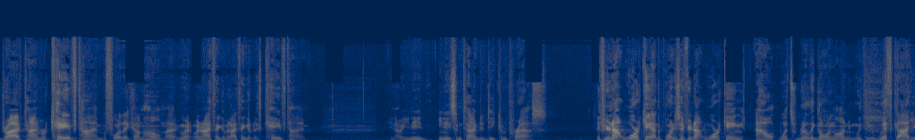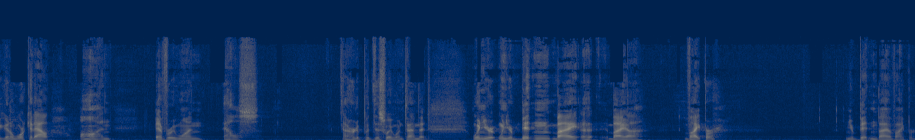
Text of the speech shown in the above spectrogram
drive time or cave time before they come home. I, when, when I think of it, I think of it as cave time. You know, you need, you need some time to decompress. If you're not working out, the point is if you're not working out what's really going on with you, with God, you're going to work it out on everyone else. I heard it put this way one time that when you're, when you're bitten by a, by a viper? When you're bitten by a viper?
